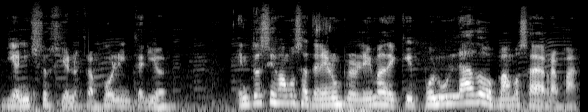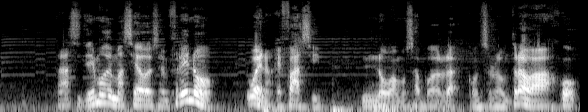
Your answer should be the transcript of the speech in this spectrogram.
Dionisos y a nuestro Apolo interior, entonces vamos a tener un problema de que por un lado vamos a derrapar. ¿tá? Si tenemos demasiado desenfreno, bueno, es fácil. No vamos a poder conservar un trabajo,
